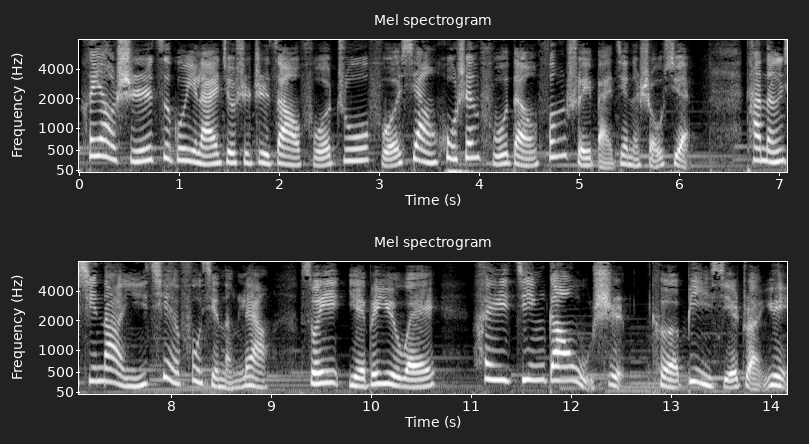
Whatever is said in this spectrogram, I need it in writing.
黑曜石自古以来就是制造佛珠、佛像、护身符等风水摆件的首选，它能吸纳一切负性能量。所以也被誉为黑金刚武士，可辟邪转运。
